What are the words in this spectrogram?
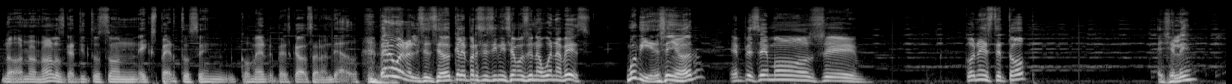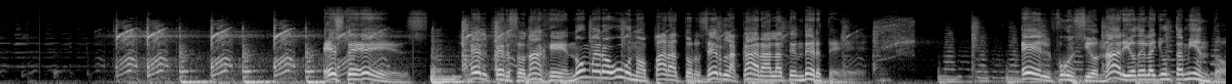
No, no, no, los gatitos son expertos en comer pescado zarandeado. Pero bueno, licenciado, ¿qué le parece si iniciamos de una buena vez? Muy bien, señor. Empecemos eh, con este top. Échale. Este es el personaje número uno para torcer la cara al atenderte. El funcionario del ayuntamiento.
